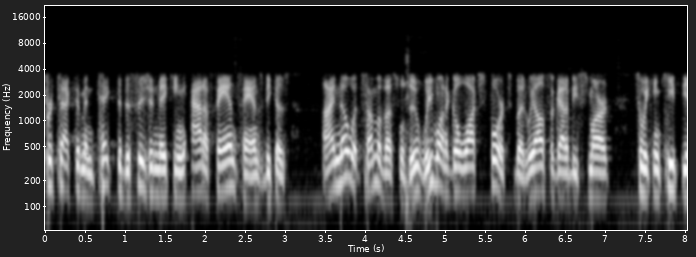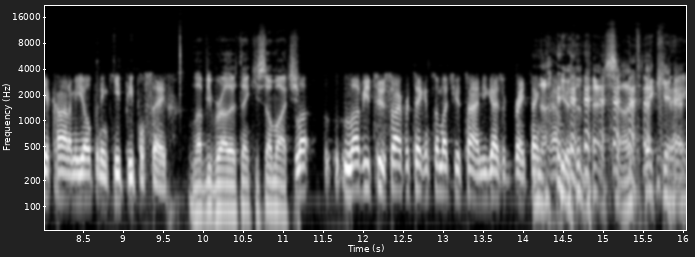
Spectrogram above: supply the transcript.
protect them and take the decision making out of fans' hands because I know what some of us will do. We want to go watch sports, but we also got to be smart so we can keep the economy open and keep people safe. Love you, brother. Thank you so much. Lo- love you too. Sorry for taking so much of your time. You guys are great. Thanks. No, you're the best, Sean. Take care.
